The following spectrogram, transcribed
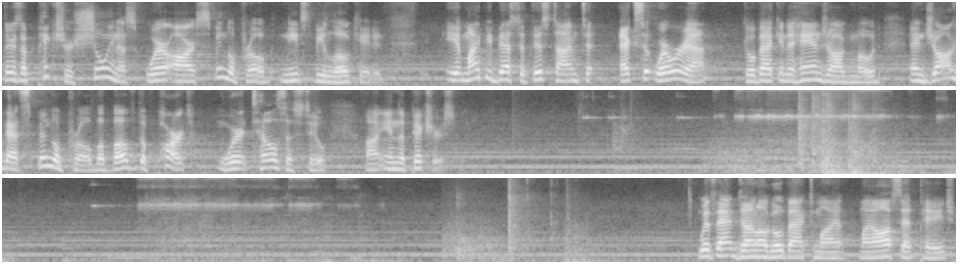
there's a picture showing us where our spindle probe needs to be located. It might be best at this time to exit where we're at, go back into hand jog mode, and jog that spindle probe above the part where it tells us to uh, in the pictures. With that done, I'll go back to my, my offset page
